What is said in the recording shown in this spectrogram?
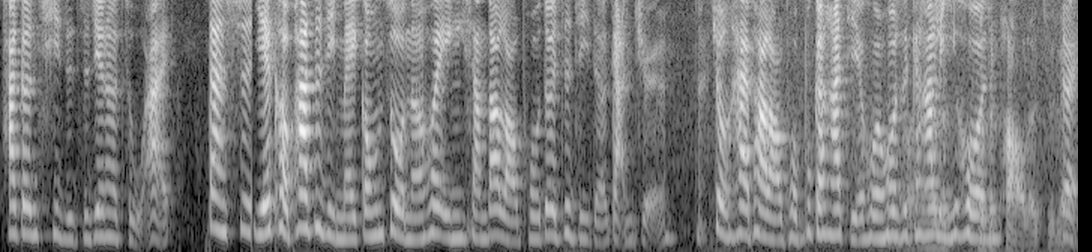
他跟妻子之间的阻碍，但是野口怕自己没工作呢，会影响到老婆对自己的感觉，就很害怕老婆不跟他结婚，或是跟他离婚，或是跑了之类的。对。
